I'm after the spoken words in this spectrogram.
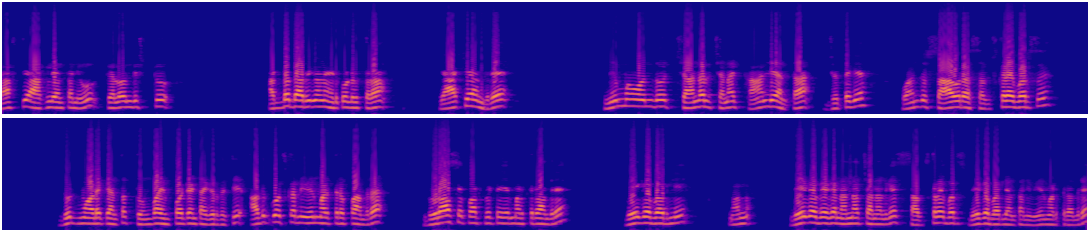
ಜಾಸ್ತಿ ಆಗಲಿ ಅಂತ ನೀವು ಕೆಲವೊಂದಿಷ್ಟು ಅಡ್ಡದಾರಿಗಳನ್ನ ಹಿಡ್ಕೊಂಡಿರ್ತಾರ. ಯಾಕೆ ಅಂದರೆ ನಿಮ್ಮ ಒಂದು ಚಾನಲ್ ಚೆನ್ನಾಗಿ ಕಾಣಲಿ ಅಂತ ಜೊತೆಗೆ ಒಂದು ಸಾವಿರ ಸಬ್ಸ್ಕ್ರೈಬರ್ಸ್ ದುಡ್ಡು ಮಾಡೋಕ್ಕೆ ಅಂತ ತುಂಬ ಇಂಪಾರ್ಟೆಂಟ್ ಆಗಿರ್ತೈತಿ. ಅದಕ್ಕೋಸ್ಕರ ನೀವು ಏನು ಮಾಡ್ತೀರಪ್ಪ ಅಂದ್ರೆ ದುರಾಸೆ ಪಟ್ಬಿಟ್ಟು ಏನು ಮಾಡ್ತೀರಾ ಅಂದರೆ ಬೇಗ ಬರಲಿ. ನನ್ನ ಬೇಗ ಬೇಗ ನನ್ನ ಚಾನಲ್ಗೆ ಸಬ್ಸ್ಕ್ರೈಬರ್ಸ್ ಬೇಗ ಬರಲಿ ಅಂತ ನೀವು ಏನು ಮಾಡ್ತೀರಾ ಅಂದರೆ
